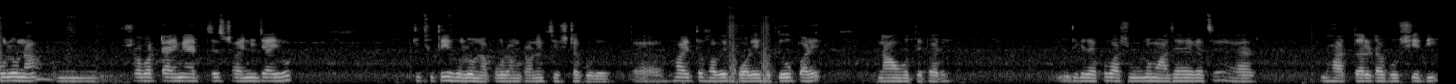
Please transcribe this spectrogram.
হলো না। সবার টাইমে অ্যাডজাস্ট হয়নি, যাই হোক। কিছুতেই হলো না প্রোগ্রামটা অনেক চেষ্টা করেও। তা হয়তো হবে, পরে হতেও পারে, নাও হতে পারে। এদিকে দেখো বাসনগুলো মাজা হয়ে গেছে, আর ভাত ডালটা বসিয়ে দিই।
